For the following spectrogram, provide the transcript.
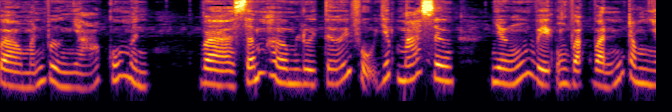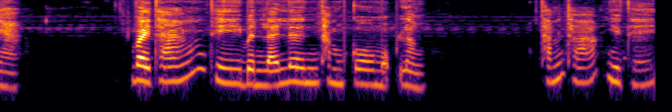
vào mảnh vườn nhỏ của mình và sớm hôm lui tới phụ giúp má Sương những việc vặt vảnh trong nhà. Vài tháng thì Bình lại lên thăm cô một lần. Thấm thoát như thế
